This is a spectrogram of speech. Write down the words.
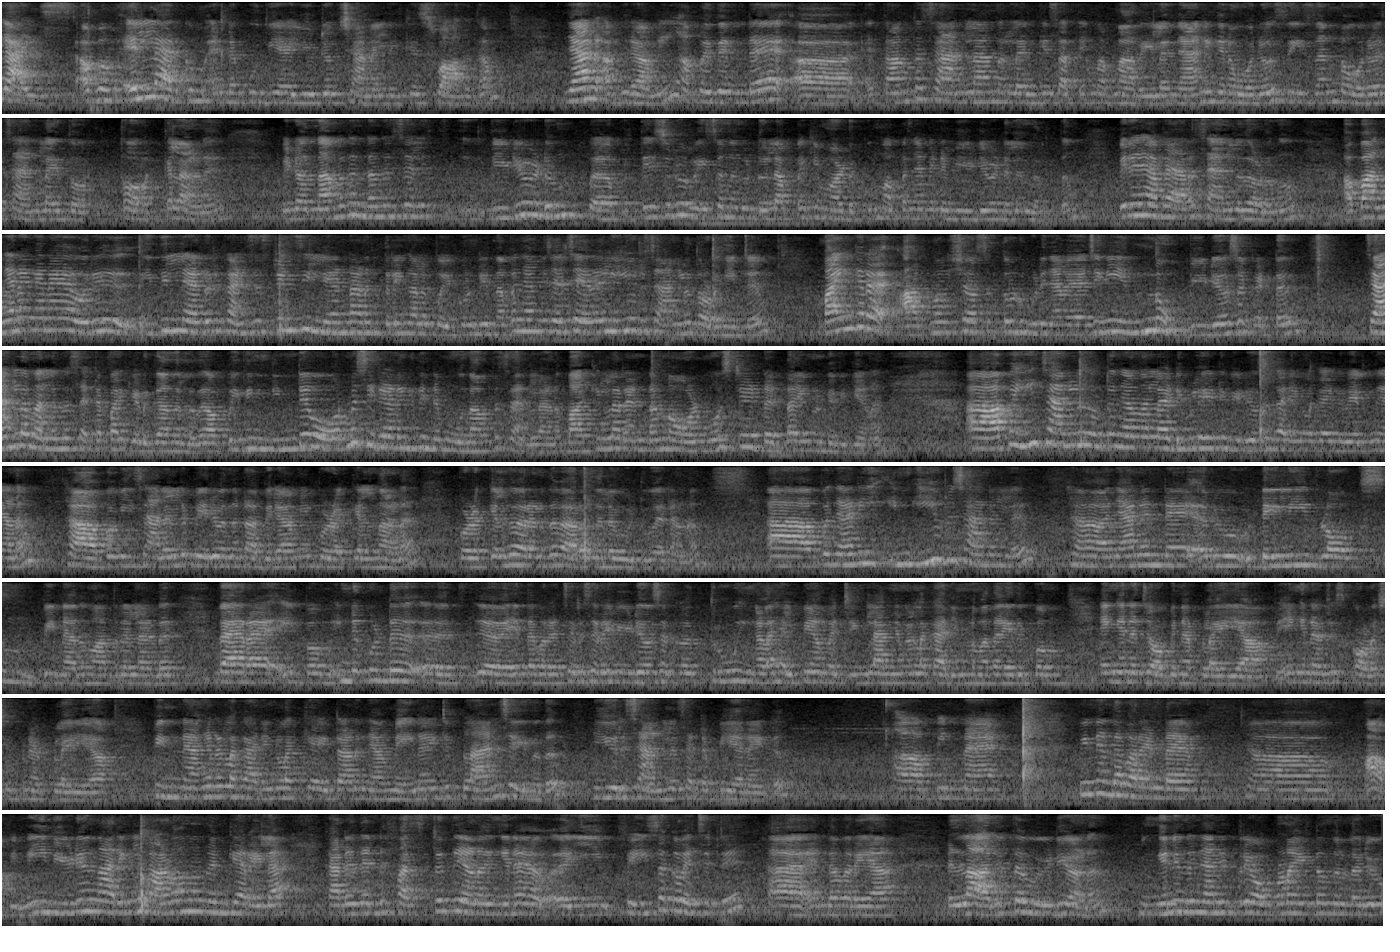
Guys അപ്പം എല്ലാവർക്കും എന്റെ പുതിയ യൂട്യൂബ് ചാനലിലേക്ക് സ്വാഗതം. ഞാൻ അഭിരാമി. അപ്പോൾ ഇതെന്റെ എത്താമത്തെ ചാനലാണെന്നുള്ള എനിക്ക് സത്യം പറഞ്ഞാൽ അറിയില്ല. ഞാനിങ്ങനെ ഓരോ സീസണിന്റെ ഓരോ ചാനലായി തുറ- തുറക്കലാണ്. പിന്നെ ഒന്നാമത് എന്താണെന്ന് വെച്ചാൽ വീഡിയോ ഇടും. പ്രത്യേകിച്ചൊരു റീസൺ ഒന്നും കിട്ടൂല. അപ്പയ്ക്ക് മടുക്കും. അപ്പം ഞാൻ പിന്നെ വീഡിയോ ഇടൽ നിർത്തും. പിന്നെ ഞാൻ വേറെ ചാനൽ തുടങ്ങും. അപ്പം അങ്ങനെ അങ്ങനെ ഒരു ഇതില്ലാണ്ട് ഒരു കൺസിസ്റ്റൻസി ഇല്ലാണ്ടാണ് ഇത്രയും കാലം പോയിക്കൊണ്ടിരുന്നത്. അപ്പം ഞാൻ വിചാരിച്ച ഏതായാലും ഈ ഒരു ചാനൽ തുടങ്ങിയിട്ട് ഭയങ്കര ആത്മവിശ്വാസത്തോടു കൂടി ഞാൻ വിചാരിച്ചു ഇനി എന്നും വീഡിയോസൊക്കെ ഇട്ട് ചാനൽ നല്ലൊന്ന് സെറ്റപ്പ് ആക്കി എടുക്കുക എന്നുള്ളത്. അപ്പോൾ ഇത് നിന്റെ ഓർമ്മ ശരിയാണെങ്കിൽ ഇതിന്റെ മൂന്നാമത്തെ ചാനലാണ്. ബാക്കിയുള്ള രണ്ടെണ്ണം ഓൾമോസ്റ്റ് ഡെഡ് ആയിക്കൊണ്ടിരിക്കുകയാണ് അപ്പോൾ ഈ ചാനൽ തൊട്ട് ഞാൻ നല്ല അടിപൊളിയായിട്ട് വീഡിയോസും കാര്യങ്ങളൊക്കെ ആയിട്ട് വരുന്നതാണ്. അപ്പം ഈ ചാനലിന്റെ പേര് വന്നിട്ട് അഭിരാമി പുഴക്കൽ എന്നാണ്. പുഴക്കൽ എന്ന് പറയുന്നത് വേറെ ഒന്നുമില്ല വീട്ടുകാരാണ്. അപ്പോൾ ഞാൻ ഈ ഈ ഒരു ചാനലിൽ ഞാൻ എന്റെ ഒരു ഡെയിലി വ്ളോഗ്സും പിന്നെ അത് മാത്രമല്ലാണ്ട് വേറെ ഇപ്പം ഇന്നെ കൊണ്ട് എന്താ പറയുക ചെറിയ ചെറിയ വീഡിയോസൊക്കെ ത്രൂ നിങ്ങളെ ഹെൽപ്പ് ചെയ്യാൻ പറ്റിയെങ്കിൽ അങ്ങനെയുള്ള കാര്യങ്ങളും അതായത് ഇപ്പം എങ്ങനെ ജോബിന് അപ്ലൈ ചെയ്യാം. എങ്ങനെ ഒരു സ്കോളർഷിപ്പിന് അപ്ലൈ ചെയ്യാം. പിന്നെ അങ്ങനെയുള്ള കാര്യങ്ങളൊക്കെ ആയിട്ടാണ് ഞാൻ മെയിനായിട്ട് പ്ലാൻ ചെയ്യുന്നത് ഈ ഒരു ചാനൽ സെറ്റപ്പ് ചെയ്യാനായിട്ട്. പിന്നെ പിന്നെ എന്താ പറയണ്ടേ? ആ, പിന്നെ ഈ വീഡിയോ ഒന്നും ആരെങ്കിലും കാണുമെന്നൊന്നും എനിക്കറിയില്ല. കാരണം ഇതെന്റെ ഫസ്റ്റത്തെയാണ് ഇങ്ങനെ ഈ ഫേസ് ഒക്കെ വെച്ചിട്ട് എന്താ പറയുക ഉള്ള ആദ്യത്തെ വീഡിയോ ആണ്. ഇങ്ങനെയൊന്നും ഞാൻ ഇത്രയും ഓപ്പൺ ആയിട്ടൊന്നുള്ളൊരു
